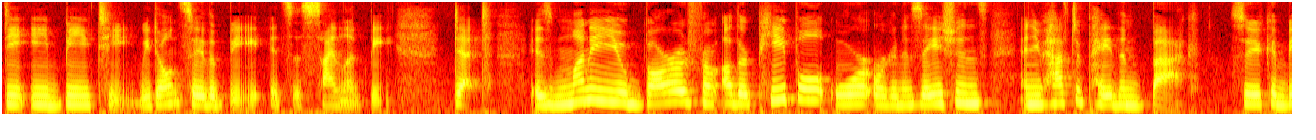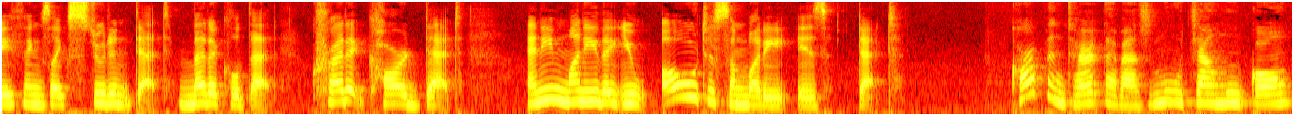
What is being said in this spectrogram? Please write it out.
D E B T. We don't say the B, it's a silent B. Debt is money you borrowed from other people or organizations and you have to pay them back. So it could be things like student debt, medical debt, credit card debt. Any money that you owe to somebody is debt. Carpenter 代表是木匠、木工。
